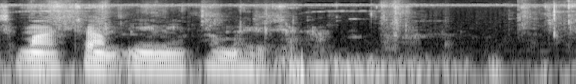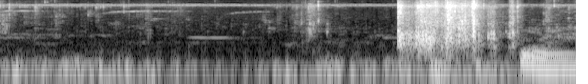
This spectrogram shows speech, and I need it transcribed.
semacam ini pemirsa. Hmm.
